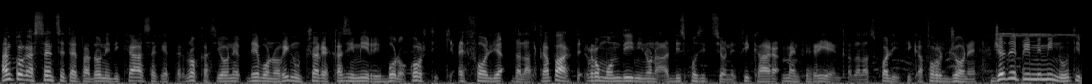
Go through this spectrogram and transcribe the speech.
Ancora assenze tra i padroni di casa che per l'occasione devono rinunciare a Casimiri, Bolo, Corticchia e Foglia. Dall'altra parte Romondini non ha a disposizione Ficara mentre rientra dalla squalifica Forgione. Già dai primi minuti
